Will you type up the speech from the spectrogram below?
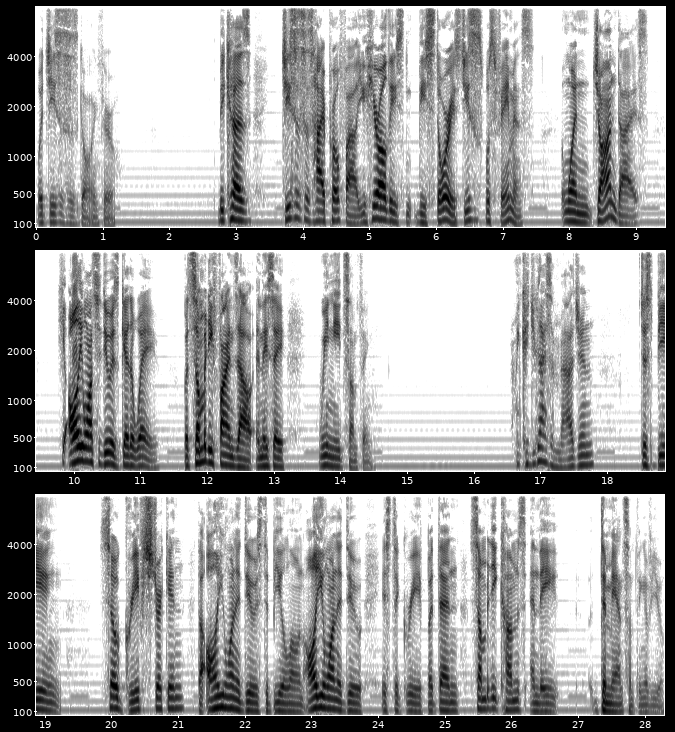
what Jesus is going through. Because Jesus is high profile. You hear all these these stories. Jesus was famous. When John dies, he all he wants to do is get away. But somebody finds out and they say, "We need something." I mean, could you guys imagine just being so grief stricken that all you want to do is to be alone. All you want to do is to grieve. But then somebody comes and they demand something of you.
